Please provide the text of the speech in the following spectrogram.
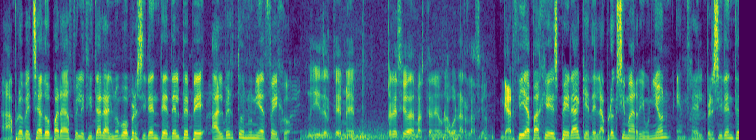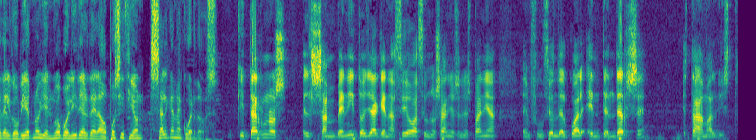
ha aprovechado para felicitar al nuevo presidente del PP, Alberto Núñez Feijo. Y del que me precio además tener una buena relación. García Paje espera que de la próxima reunión entre el presidente del gobierno y el nuevo líder de la oposición salgan acuerdos. Quitarnos el San Benito ya que nació hace unos años en España, en función del cual entenderse estaba mal visto.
